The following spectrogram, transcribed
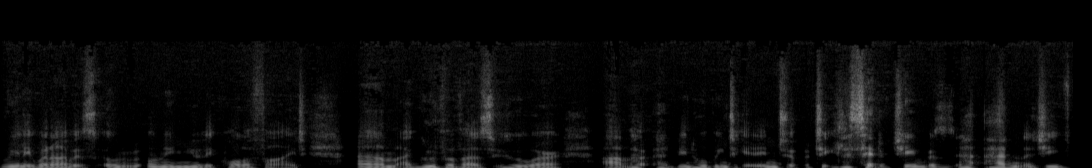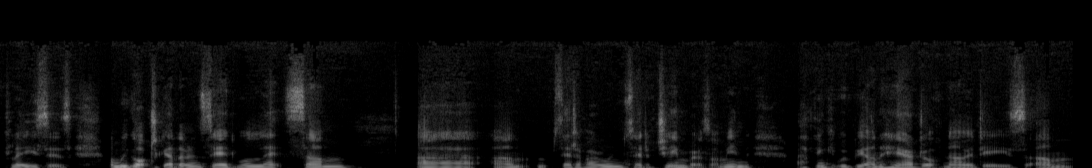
really when I was only newly qualified. Um, a group of us who were um, had been hoping to get into a particular set of chambers hadn't achieved places, and we got together and said, well, let's um, uh, um, set up our own set of chambers. I mean, I think it would be unheard of nowadays um,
